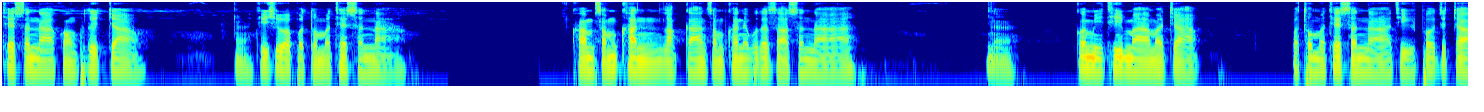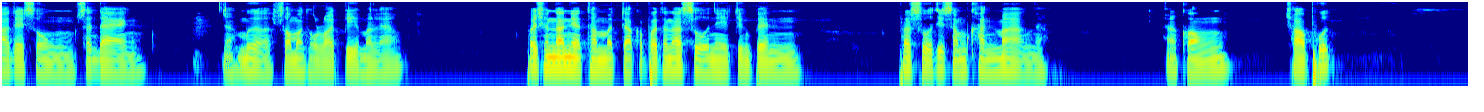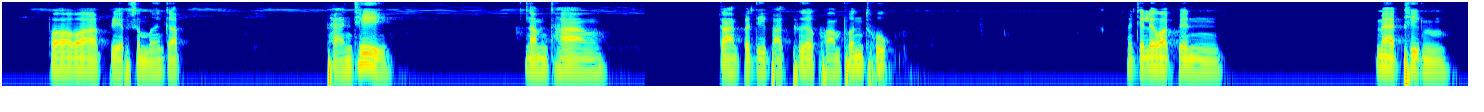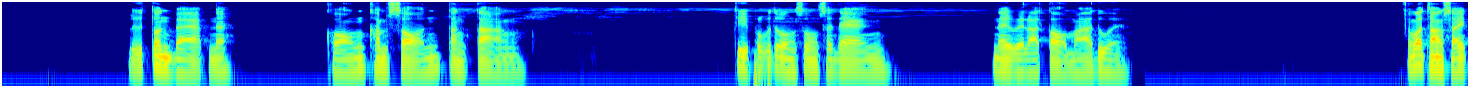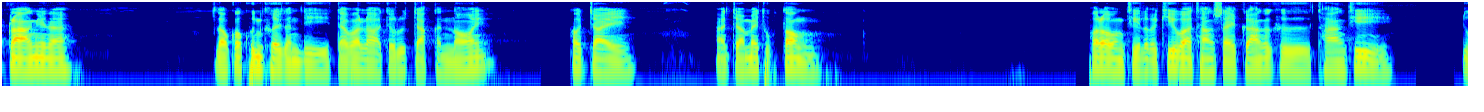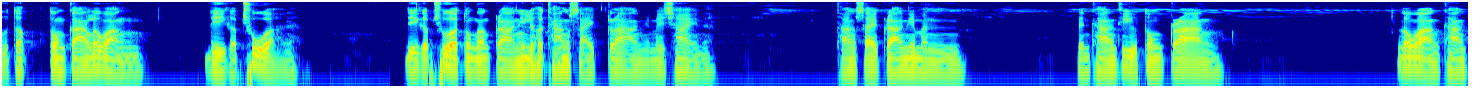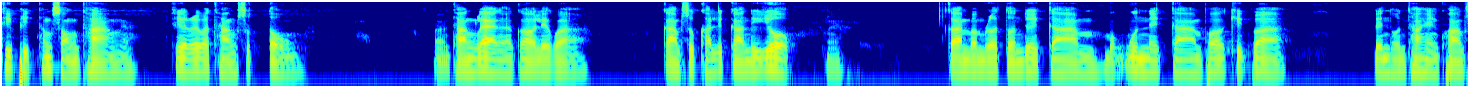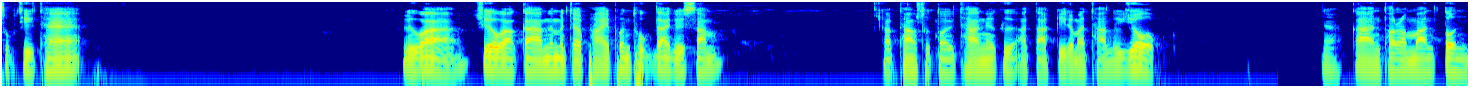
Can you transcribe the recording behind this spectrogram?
เทศนาของพระพุทธเจ้า ที่ชื่อว่าปฐมเทศนาคำสำคัญหลักการสำคัญในพุทธศาสนานะก็มีที่มามาจากปฐมเทศนาที่พระเจ้าได้ทรงแสดงนะเมื่อ 2,600 ปีมาแล้ว เพราะฉะนั้นเนี่ยธรรมจักรปัตนสูตรนี่จึงเป็นพระสูตรที่สำคัญมากนะของชาวพุทธ เพราะว่าเปรียบเสมือนกับ นที่นำทางการปฏิบัติเพื่อความพ้นทุกข์เราจะเรียกว่าเป็นแม่พิมพ์ หรือต้นแบบนะของคำสอนต่างๆ ที่พระพุทธองค์ทรงแสดงในเวลาต่อมาด้วยแต่ว่าทางสายกลางนี่นะ เราก็คุ้นเคยกันดี แต่ว่าเราจะรู้จักกันน้อย เข้าใจอาจจะไม่ถูกต้อง เพราะเราบางทีเราไปคิดว่าทางสายกลางก็คือทางที่อยู่ตรงกลางระหว่างดีกับชั่วนะดีกับชั่วตรงกลางๆนี่เรียกว่าทางสายกลางนี่ไม่ใช่นะทางสายกลางนี่มันเป็นทางที่อยู่ตรงกลาง ระหว่างทางที่ผิดทั้งสองทางนะ ที่เรียกว่าทางสุดตรง ทางแรกนะก็เรียกว่าการสุขาริการนุโยกการบำเรอตนด้วยการหมกมุ่นในการเพราะคิดว่าเป็นหนทางแห่งความสุขที่แท้ หรือว่าเชื่อว่ากามนั้นมันจะพายพ้นทุกข์ได้ด้วยซ้ำกับทางสุดต่อยทางนี้คืออัตตกิลมัฐานุโยกนะการทรมานตน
